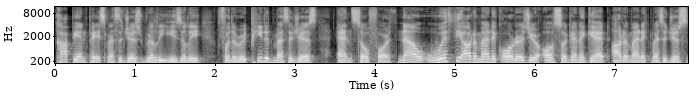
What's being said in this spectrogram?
copy and paste messages really easily for the repeated messages and and so forth. Now, with the automatic orders, you're also going to get automatic messages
